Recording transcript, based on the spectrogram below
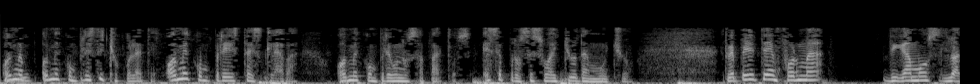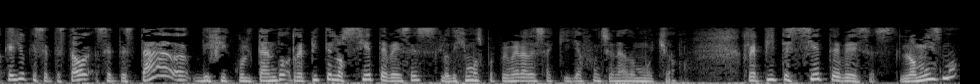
Hoy me, hoy me compré este chocolate, hoy me compré esta esclava, hoy me compré unos zapatos. Ese proceso ayuda mucho. Repite en forma, digamos, lo aquello que se te está, se te está dificultando, repítelo siete veces, lo dijimos por primera vez aquí, ya ha funcionado mucho. Repite siete veces lo mismo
